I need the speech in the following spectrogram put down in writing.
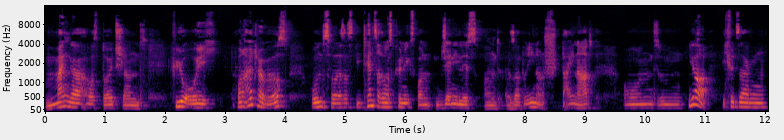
Manga aus Deutschland für euch von Ultraverse. Und zwar ist es die Tänzerin des Königs von Jenny Liz und Sabrina Steinhardt. Und ähm, ja, ich würde sagen,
